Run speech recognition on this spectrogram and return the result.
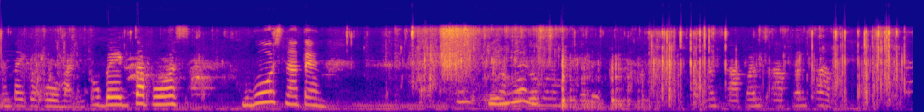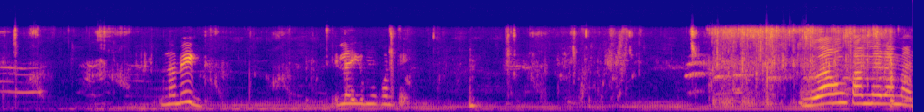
Nantay kukuha ng tubig. Tapos, bubuhos natin. Ayan. Hands up, hands up, hands up. Lamig. Ilayo mo konti. Hindi akong cameraman.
